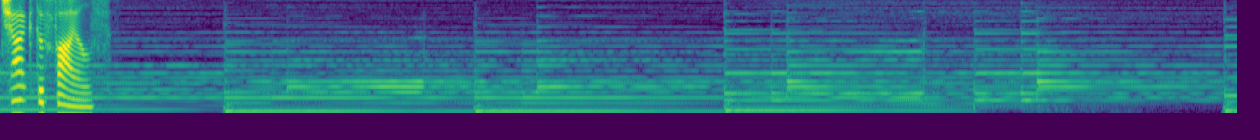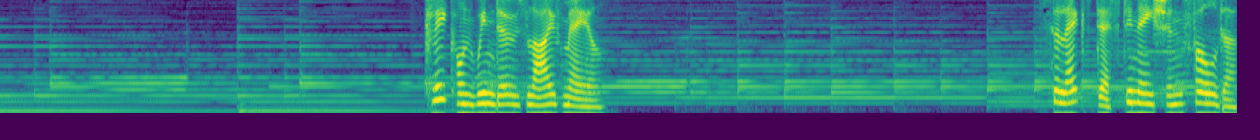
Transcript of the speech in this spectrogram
Check the files. Click on Windows Live Mail. Select Destination folder.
